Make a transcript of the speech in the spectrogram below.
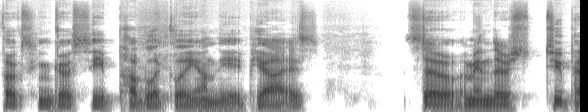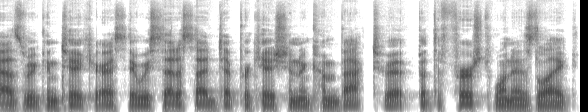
folks can go see publicly on the apis so, I mean, there's two paths we can take here. I say we set aside deprecation and come back to it. But the first one is like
